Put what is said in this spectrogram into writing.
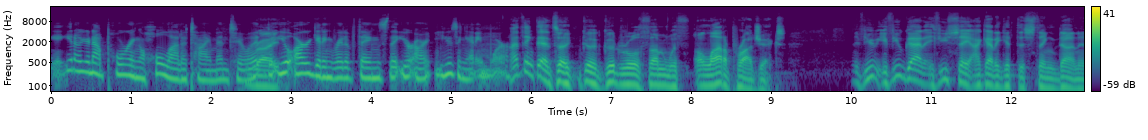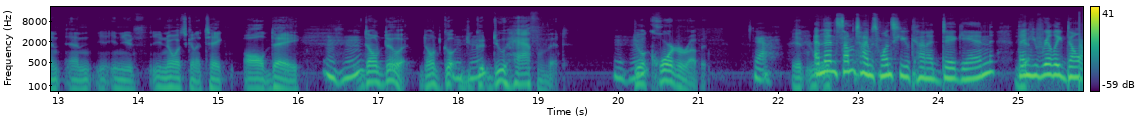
you know, you're not pouring a whole lot of time into it, Right. but you are getting rid of things that you aren't using anymore. I think that's a good, good rule of thumb with a lot of projects. If you if you got if you say I got to get this thing done and and and you you know it's going to take all day, Mm-hmm. don't do it. Don't go do- do half of it. Mm-hmm. Do a quarter of it. Yeah. It- and then it- sometimes once you kind of dig in, then Yeah. you really don't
